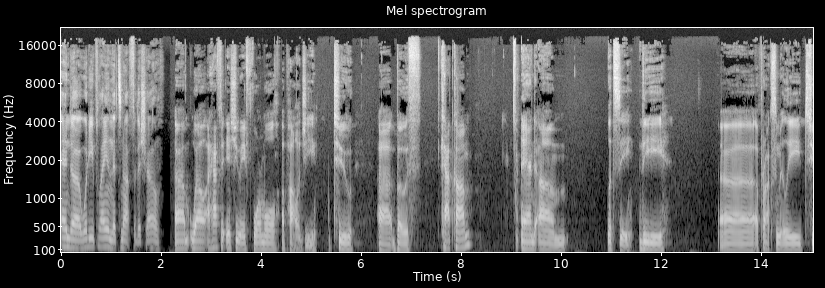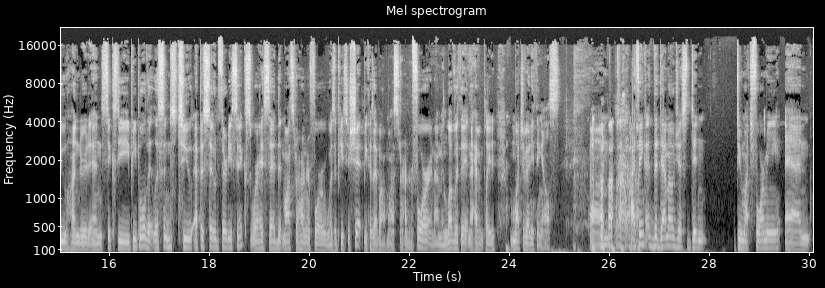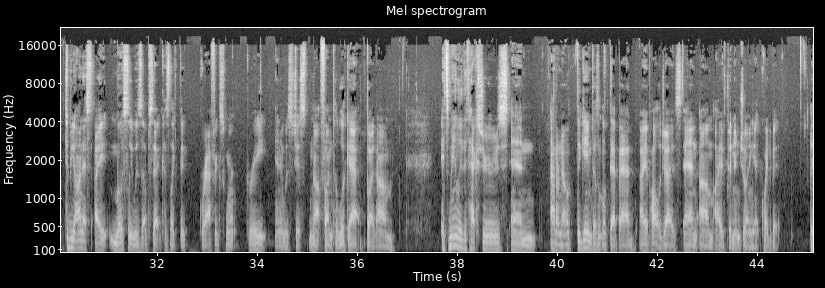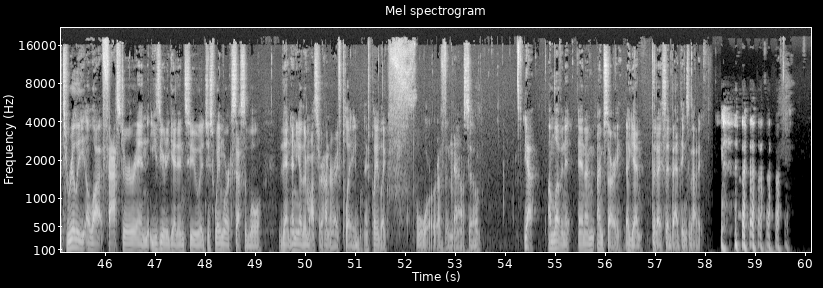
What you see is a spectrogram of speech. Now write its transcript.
And uh, what are you playing that's not for the show? Um, well, I have to issue a formal apology to uh, both Capcom and um, let's see the uh, approximately 260 people that listened to episode 36 where i said that monster hunter 4 was a piece of shit because i bought monster hunter 4 and i'm in love with it and i haven't played much of anything else. Um, i think the demo just didn't do much for me and to be honest i mostly was upset because like the graphics weren't great and it was just not fun to look at but um, it's mainly the textures and I don't know. The game doesn't look that bad. I apologize, and um, I've been enjoying it quite a bit. It's really a lot faster and easier to get into. It's just way more accessible than any other Monster Hunter I've played. I've played like four of them now, so yeah, I'm loving it. And I'm I'm sorry again that I said bad things about it.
